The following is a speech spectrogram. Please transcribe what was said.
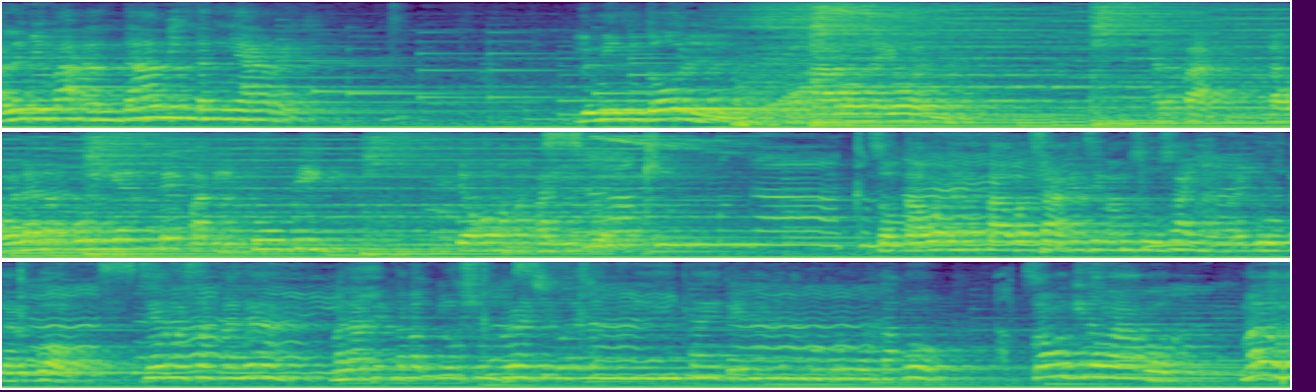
Alam niyo ba, ang daming nangyari. Lumindol ang araw na yon. Pa? Nawala ng kuryente, pati tubig. Hindi ako mga So tawag na ng tawag sa akin si Ma'am Susan, yung recruiter ko. Sir, masan ka na? Malapit na mag-close yung branch, na lang nanihintay, kailangan na mag-promote ako. So ang ginawa ko, Ma'am,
